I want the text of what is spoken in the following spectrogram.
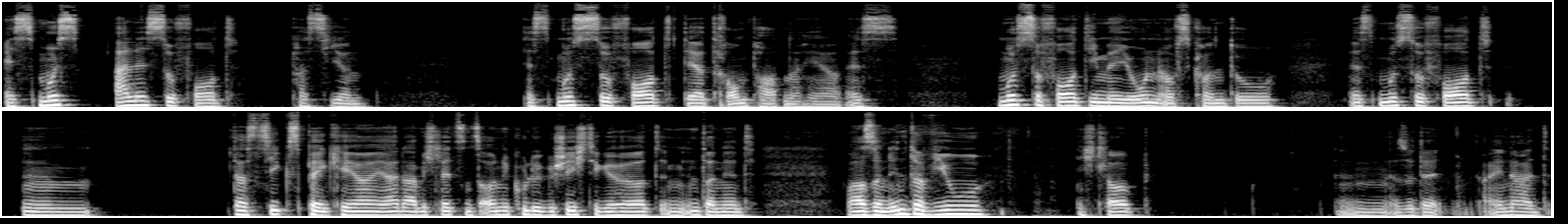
Es muss alles sofort passieren. Es muss sofort der Traumpartner her. Es muss sofort die Millionen aufs Konto. Es muss sofort ähm, das Sixpack her. Ja, da habe ich letztens auch eine coole Geschichte gehört im Internet. War so ein Interview. Ich glaube, also der eine hat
